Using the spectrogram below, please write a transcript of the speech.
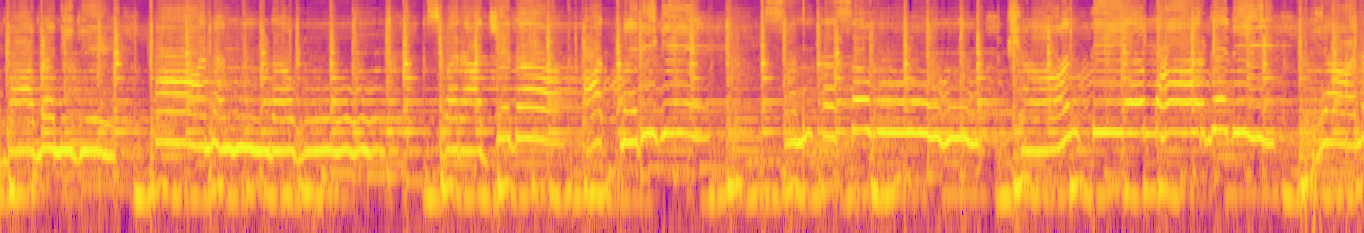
ಬಾಬನಿಗೆ ಆನಂದವು. ಸ್ವರಾಜ್ಯದ ಆತ್ಮರಿಗೆ ಸಂತಸವು. ಶಾಂತಿಯ ಮಾರ್ಗದಿ ಧ್ಯಾನ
